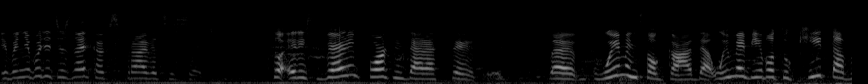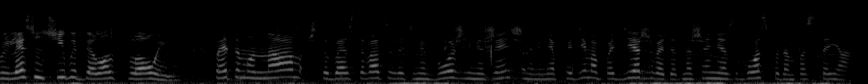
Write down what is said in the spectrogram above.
И вы не будете знать, как справиться с этим. So it is very important that I said, uh, women of God, that we may be able to keep that relationship with the Lord flowing. Поэтому нам, чтобы оставаться вот этими Божьими женщинами, необходимо поддерживать отношения с Господом постоянно.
